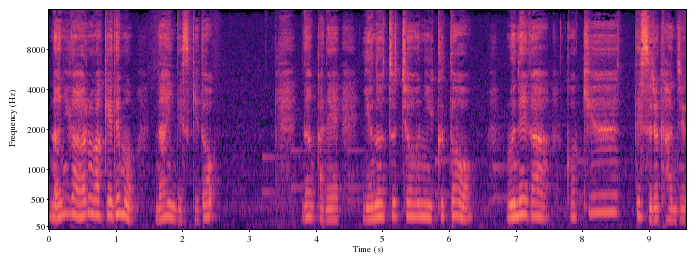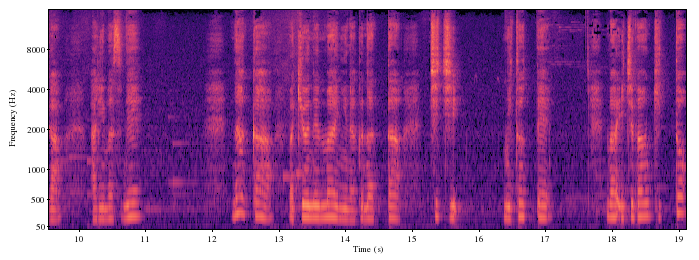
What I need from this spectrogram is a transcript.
何があるわけでもないんですけどなんかね湯の津町に行くと胸がこうキューってする感じがありますねなんか、まあ、9年前に亡くなった父にとってまあ一番きっと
